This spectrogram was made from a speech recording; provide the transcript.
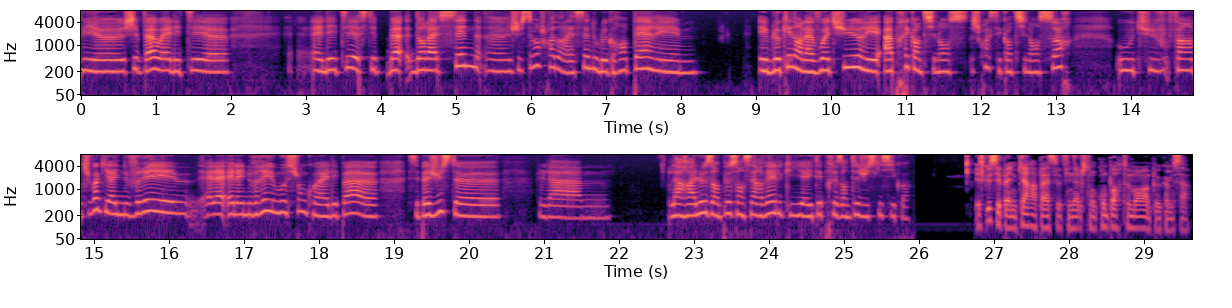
mais euh, je sais pas, ouais, elle était. euh, elle était. C'était bah, dans la scène, euh, justement, je crois, dans la scène où le grand-père est, est bloqué dans la voiture et après, quand il en. Je crois que c'est quand il en sort. Où tu, enfin, tu vois qu'il y a une vraie, elle a, elle a une vraie émotion quoi. Elle est pas, euh, c'est pas juste euh, la, la râleuse un peu sans cervelle qui a été présentée jusqu'ici, quoi. Est-ce que c'est pas une carapace au final son comportement un peu comme ça?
